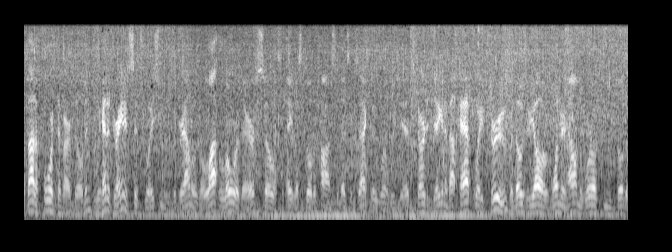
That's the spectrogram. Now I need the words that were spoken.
about a fourth of our building. We had a drainage situation. The ground was a lot lower there. So I said, hey, let's build a pond. So that's exactly what we did. Started digging about halfway through. For those of y'all wondering how in the world can you build a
